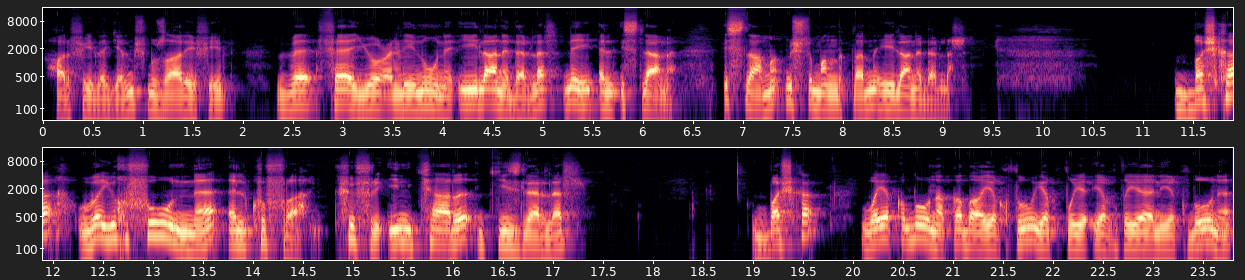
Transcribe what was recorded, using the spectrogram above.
harfiyle gelmiş muzari fiil ve fe yu'linune ilan ederler. Neyi? El İslam'ı. İslam'ı, Müslümanlıklarını ilan ederler. Başka ve yuhfune el kufra. Küfrü, inkarı gizlerler. Başka ve yakdûne kada yakdû yakdiyâni yakdûne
